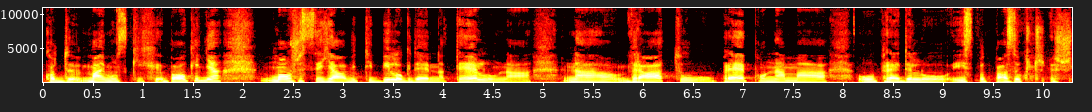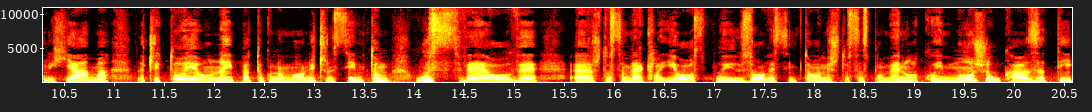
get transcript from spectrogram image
kod majmunskih boginja. Može se javiti bilo gde na telu, na, na vratu, preponama, u predelu ispod pazušnih jama. Znači, to je onaj patognomoničan simptom uz sve ove, e, što sam rekla, i ospu i uz ove simptome što sam spomenula, koji može ukazati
